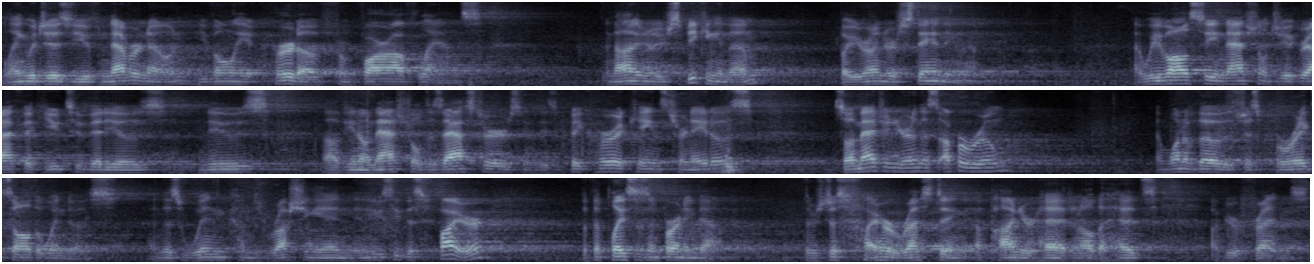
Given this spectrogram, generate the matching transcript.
languages you've never known, you've only heard of from far off lands. And not only are you speaking in them, but you're understanding them. And we've all seen National Geographic YouTube videos, news of you know natural disasters, you know, these big hurricanes, tornadoes. So imagine you're in this upper room, and one of those just breaks all the windows, and this wind comes rushing in, and you see this fire, but the place isn't burning down. There's just fire resting upon your head and all the heads of your friends.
